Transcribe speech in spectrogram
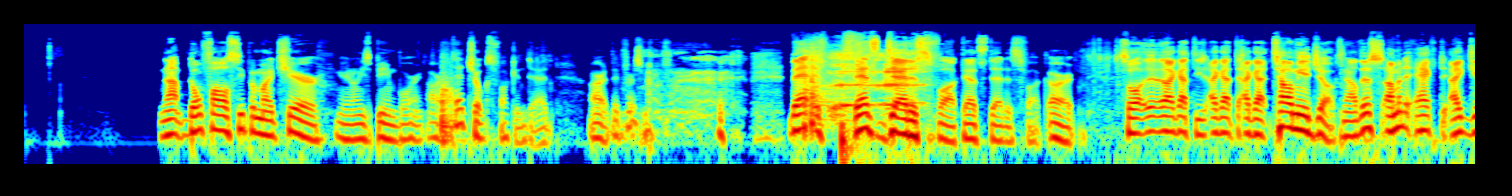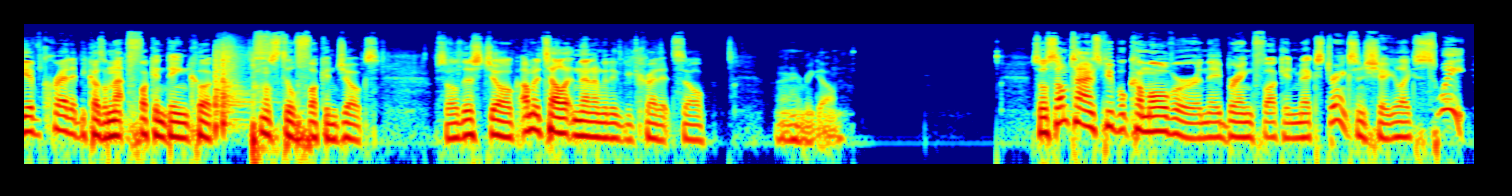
not don't fall asleep in my chair. You know, he's being boring. All right, that joke's fucking dead. All right, the first that is that's dead as fuck. That's dead as fuck. All right, so uh, I got these. I got I got. Tell me a joke. Now this I'm gonna act. I give credit because I'm not fucking Dane Cook. I'm gonna steal fucking jokes. So this joke, I'm gonna tell it and then I'm gonna give credit. So here we go. So sometimes people come over and they bring fucking mixed drinks and shit. You're like, sweet.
